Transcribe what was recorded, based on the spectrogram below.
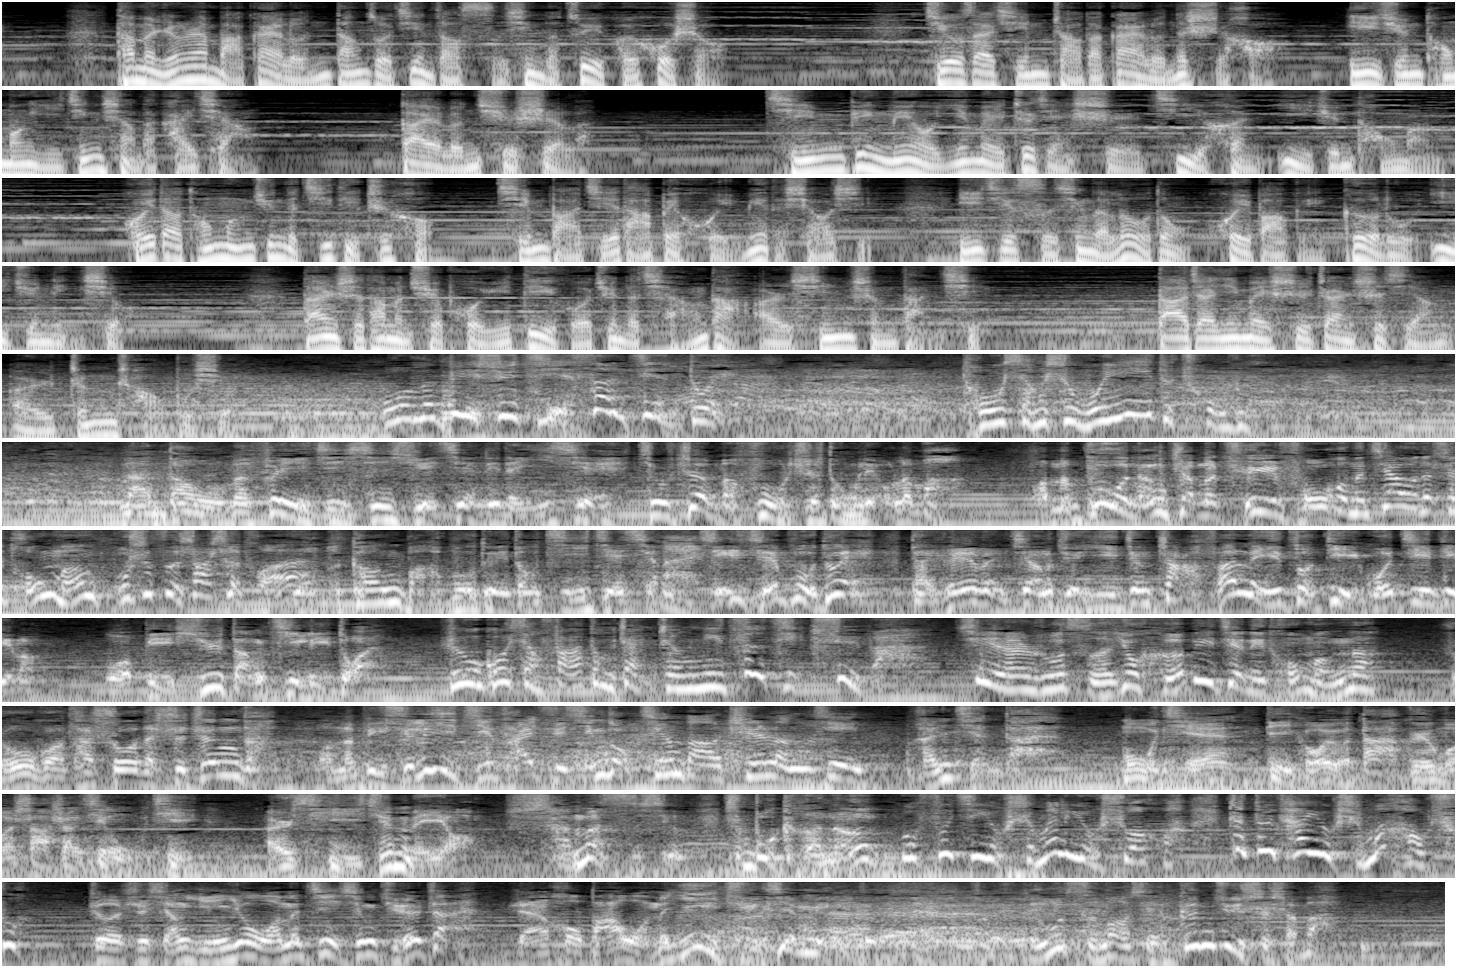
他们仍然把盖伦当作建造死星的罪魁祸首。就在秦找到盖伦的时候，义军同盟已经向他开枪，盖伦去世了。秦并没有因为这件事记恨义军同盟。回到同盟军的基地之后，秦把捷达被毁灭的消息以及死星的漏洞汇报给各路义军领袖，但是他们却迫于帝国军的强大而心生胆怯。大家因为是战是降而争吵不休。我们必须解散舰队，投降是唯一的出路。难道我们费尽心血建立的一切就这么付之东流了吗？我们不能这么屈服。我们加入的是同盟，不是自杀社团。我们刚把部队都集结起来，集结部队，但约文将军已经炸翻了一座帝国基地了。我必须当机立断。如果想发动战争，你自己去吧。既然如此，又何必建立同盟呢？如果他说的是真的，我们必须立即采取行动。请保持冷静。很简单，目前帝国有大规模杀伤性武器，而义军没有。什么死刑？这不可能！我父亲有什么理由说谎？这对他有什么好处？这是想引诱我们进行决战，然后把我们一举歼灭。如此冒险，根据是什么？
